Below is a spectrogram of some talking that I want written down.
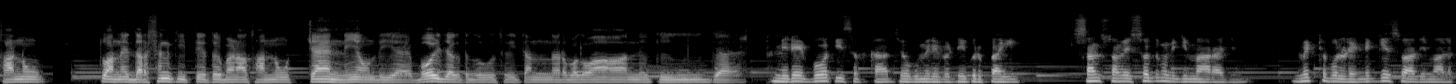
ਸਾਨੂੰ ਤੁਹਾਨੂੰ ਦਰਸ਼ਨ ਕੀਤੇ ਤੋਂ ਬਿਨਾ ਸਾਨੂੰ ਚੈਨ ਨਹੀਂ ਆਉਂਦੀ ਹੈ। ਬੋਲ ਜਗਤ ਗੁਰੂ ਸ੍ਰੀ ਚੰਦਰ ਭਗਵਾਨ ਕੀ ਜੈ। ਮੇਰੇ ਬਹੁਤ ਹੀ ਸਤਿਕਾਰਯੋਗ ਮੇਰੇ ਵੱਡੇ ਗੁਰੂ ਭਾਈ ਸੰਤ ਸਵਾਮੀ ਸੁਧਮੁਨੀ ਜੀ ਮਹਾਰਾਜ, ਮਿੱਠ ਬੁੱਲੜੇ ਨਿੱਗੇ ਸਵਾਦ ਦੇ ਮਾਲਕ,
